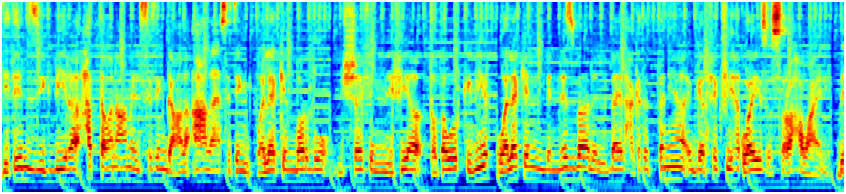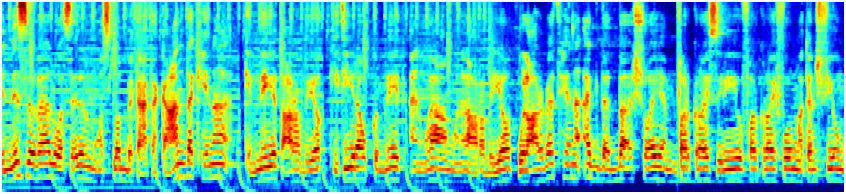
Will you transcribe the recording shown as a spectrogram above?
details كبيرة. حتى وأنا عامل setting على أعلى setting ولكن برضو مش شايف إن فيها تطور كبير. ولكن بالنسبة للباقي الحاجات التانية الجرافيك فيها كويس الصراحة وعالي. بالنسبة بقى لوسائل المواصلات بتاعتك عندك هنا كمية عربيات كتيرة وكمية أنواع من العربيات والعربيات هنا أجدد بقى شوية من فار كراي 3 وفار كراي 4 ما كانش فيهم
